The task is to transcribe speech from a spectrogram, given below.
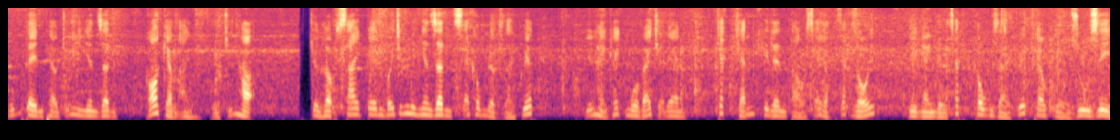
đúng tên theo chứng minh nhân dân có kèm ảnh của chính họ. Trường hợp sai tên với chứng minh nhân dân sẽ không được giải quyết. Những hành khách mua vé chợ đen chắc chắn khi lên tàu sẽ gặp rắc rối vì ngành đường sắt không giải quyết theo kiểu du di.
